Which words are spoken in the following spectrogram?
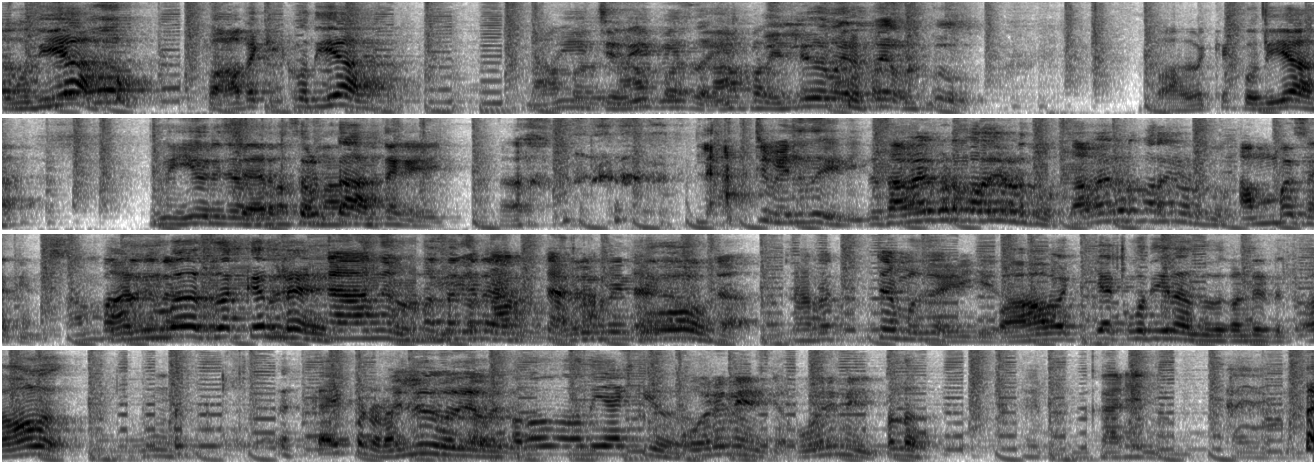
കൊതിയ പാവയ്ക്ക് കൊതിയ ഈ ചെറിയ പീസാ പാവയ്ക്ക് കൊതിയ നീ ഒരു ചേർത്തോട്ടാ. കഴി ലാസ്റ്റ് വലുത് കഴി സമയം കൂടെ പറഞ്ഞു കൊടുത്തു. സമയം കൂടെ പറഞ്ഞു കൊടുത്തു. അമ്പത് സെക്കൻഡ് അൻപത് സെക്കൻഡ് ഓ കറക്റ്റ് നമുക്ക് കഴിക്കാം. പാവയ്ക്ക കൊതിയനാണ് കണ്ടിട്ട്. ആണ് കൈപ്പുണ്ടോ നീ ഒരു മിനിറ്റ് ഒരു മിനിറ്റ്. ഉണ്ടോ? കരയുന്നു.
